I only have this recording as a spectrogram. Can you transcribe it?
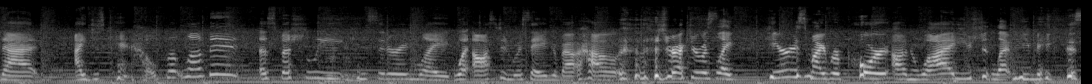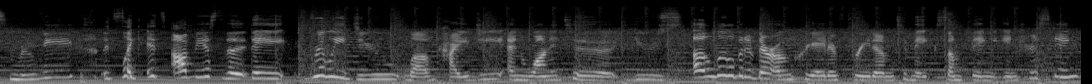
that I just can't help but love it, especially mm-hmm. considering like what Austin was saying about how the director was like, here is my report on why you should let me make this movie. It's like it's obvious that they really do love kaiji and wanted to use a little bit of their own creative freedom to make something interesting,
